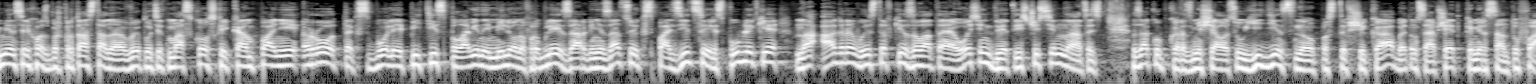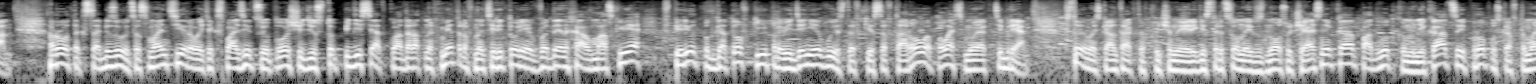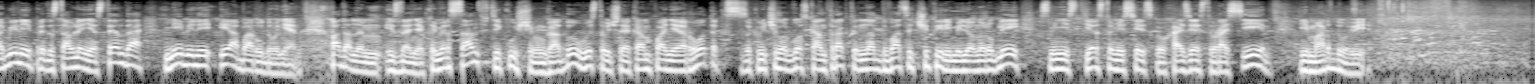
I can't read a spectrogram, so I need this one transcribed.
Минсельхоз Башкортостана выплатит московской компании «Ротекс» более 5,5 миллионов рублей за организацию экспозиции республики на агровыставке «Золотая осень-2017». Закупка размещалась у единственного поставщика, об этом сообщает коммерсант Уфа. «Ротекс» обязуется смонтировать экспозицию площадью 150 квадратных метров на территории ВДНХ в Москве в период подготовки и проведения выставки со 2 по 8 октября. Стоимость контрактов включены регистрационный взнос участника, подвод коммуникации, регистрации, пропуск автомобилей, предоставление стенда, мебели и оборудования. По данным издания «Коммерсант», в текущем году выставочная компания «Ротекс» заключила госконтракты на 24 миллиона рублей с министерствами сельского хозяйства России и Мордовии.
